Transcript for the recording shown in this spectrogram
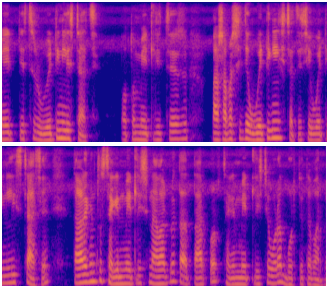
মেরিট লিস্টের ওয়েটিং লিস্টে আছে, প্রথম মেরিট লিস্টের পাশাপাশি যে ওয়েটিং লিস্ট আছে, সেই ওয়েটিং লিস্টে আছে, তারা কিন্তু সেকেন্ড মেরিট লিস্টে না পারবে তারপর সেকেন্ড মেরিট লিস্টে ওরা ভর্তি হতে পারবে।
